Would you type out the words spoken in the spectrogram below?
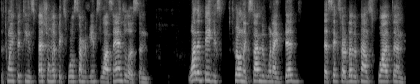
the 2015 Special Olympics World Summer Games in Los Angeles. And what a big thrill and excitement when I did that 611 pound squat. And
